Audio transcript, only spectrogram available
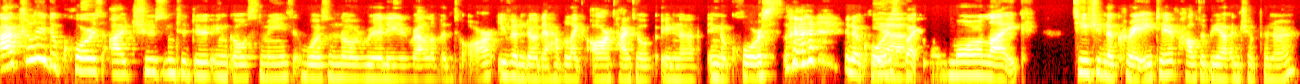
Actually, the course I choosing to do in Goldsmiths was not really relevant to art, even though they have like art title in a in the course in a course, Yeah. but it was more like teaching the creative how to be an entrepreneur.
